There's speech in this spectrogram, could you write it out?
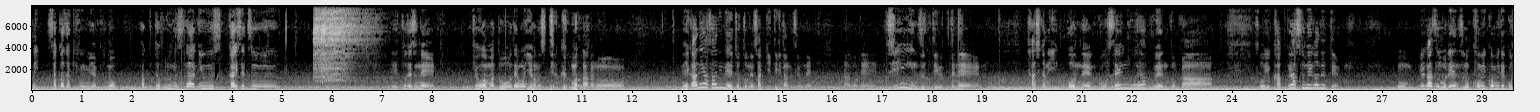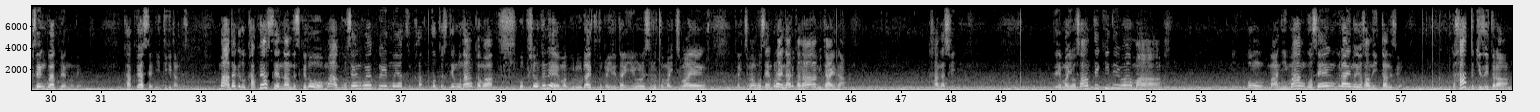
はい、坂崎文明のファクトフルネスなニュース解説。えっとですね、今日はまあどうでもいい話っていうか、まああのメガネ屋さんにね、ちょっとね、さっき行ってきたんですよね。あのね、 JINS って言ってね、確かに1本ね、5500円とか、そういう格安メガネ店。もうメガズもレンズも込み込みで5500円のね、格安店に行ってきたんです。まあ、だけど、格安店なんですけど、まあ、5500円のやつ買ったとしても、なんかまあ、オプションでね、まあ、ブルーライトとか入れたり、いろいろすると、まあ、1万円、1万5000円ぐらいになるかな、みたいな話。で、まあ、予算的には、まあ、1本、まあ、2万5000円ぐらいの予算で行ったんですよ。はっと気づいたら、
